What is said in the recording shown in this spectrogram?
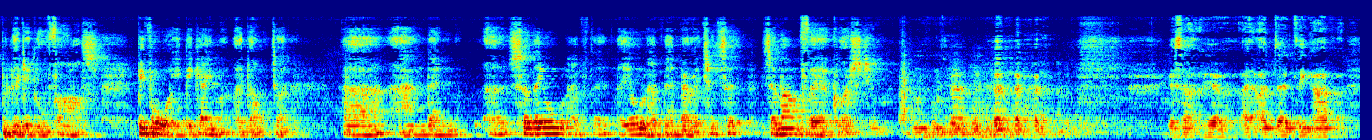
political farce, before he became a doctor. Uh, and then, uh, so they all have their, they all have their merits. It's, a, it's an unfair question. yes, I, yeah, I, I don't think I've.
